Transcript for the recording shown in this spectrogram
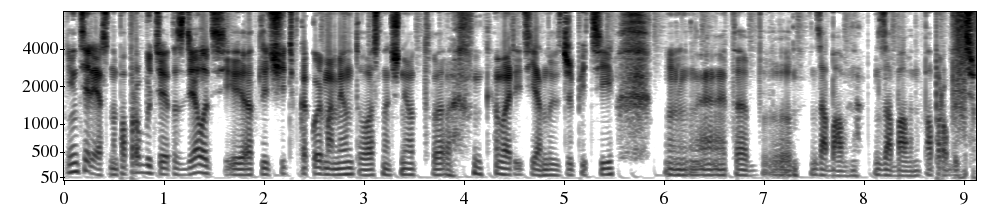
Интересно, попробуйте это сделать и отличить, в какой момент у вас начнет э, говорить Яндекс.GPT. Это забавно, забавно. Попробуйте.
